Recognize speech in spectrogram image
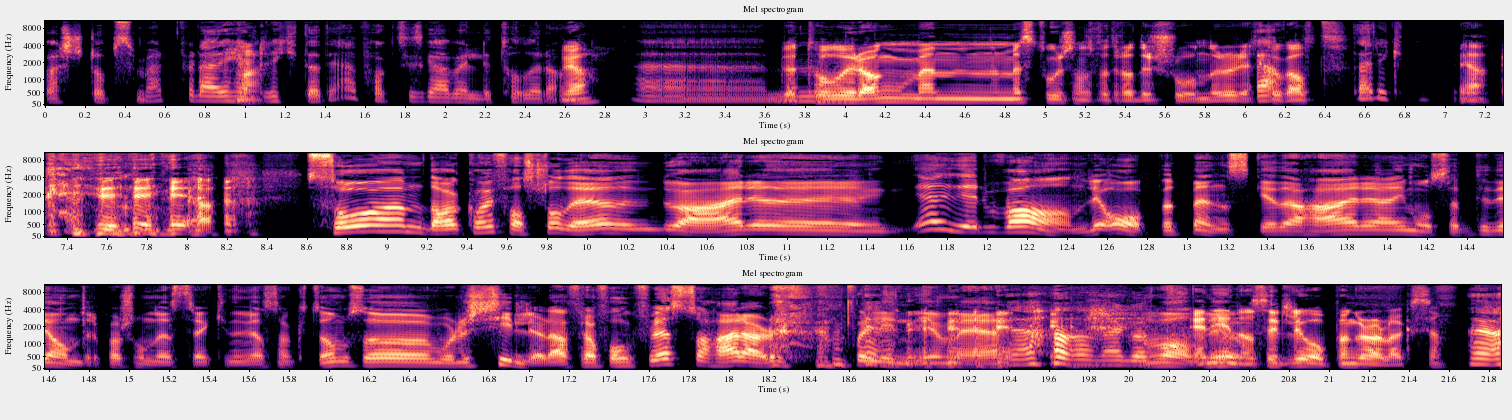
verst oppsummert, for det er helt Nei. riktig at jeg faktisk er veldig tolerant. Ja. Eh, Du er tolerant, men med stor sans for tradisjoner og rett Ja. og galt. Det er riktig. Ja. Ja. Så um, da kan vi fastslå det. Du er eh, ja, et vanlig åpent menneske. Det her, eh, i motsetning til de andre personlighetstrekkene vi har snakket om, så hvor det skiller deg fra folk flest, så her er du på linje med Ja, godt. En gjennomsnittlig åpen gladlaks, ja.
